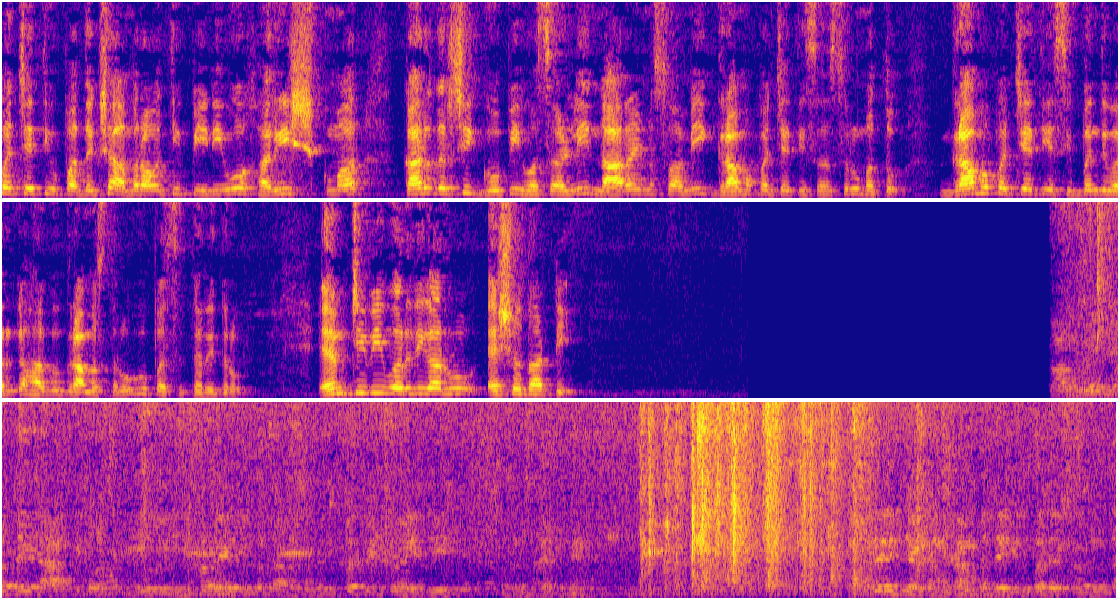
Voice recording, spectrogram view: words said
ಪಂಚಾಯಿತಿ ಉಪಾಧ್ಯಕ್ಷ ಅಮರಾವತಿ ಪಿಡಿಒ ಹರೀಶ್ ಕುಮಾರ್, ಕಾರ್ಯದರ್ಶಿ ಗೋಪಿ ಹೊಸಹಳ್ಳಿ, ನಾರಾಯಣಸ್ವಾಮಿ, ಗ್ರಾಮ ಪಂಚಾಯಿತಿ ಸದಸ್ಯರು ಮತ್ತು ಗ್ರಾಮ ಪಂಚಾಯತಿಯ ಸಿಬ್ಬಂದಿ ವರ್ಗ ಹಾಗೂ ಗ್ರಾಮಸ್ಥರು ಉಪಸ್ಥಿತರಿದ್ದರು. ಎಂಟಿವಿ ವರದಿಗಾರರು ಯಶೋಧ ಟಿ. ಅದೇ ರೀತಿಯಾಗಿ ನಮ್ಮ ಗ್ರಾಮ ಪಂಚಾಯತಿ ಉಪಾಧ್ಯಕ್ಷರಾದಂಥ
